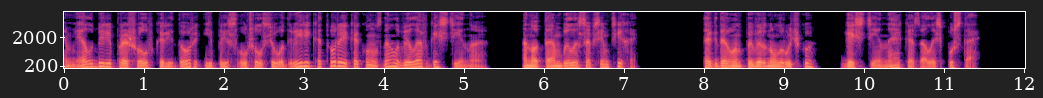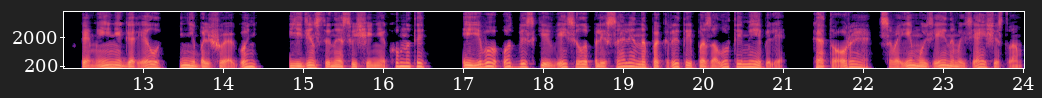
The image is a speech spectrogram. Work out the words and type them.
Мелбери прошел в коридор и прислушался у двери, которая, как он знал, вела в гостиную. Но там было совсем тихо. Тогда он повернул ручку, гостиная оказалась пуста. В камине горел небольшой огонь, единственное освещение комнаты, и его отблески весело плясали на покрытой позолотой мебели, которая своим музейным изяществом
